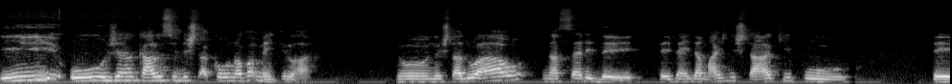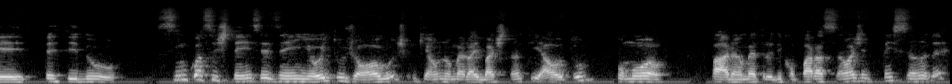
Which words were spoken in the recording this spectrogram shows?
e o Jean Carlos se destacou novamente lá. No, no estadual, na Série D, teve ainda mais destaque por ter, ter tido cinco assistências em oito jogos, que é um número aí bastante alto. Como parâmetro de comparação, a gente tem Sander,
